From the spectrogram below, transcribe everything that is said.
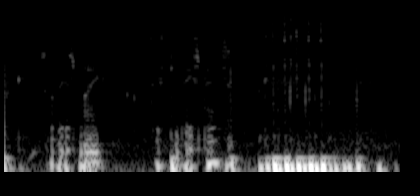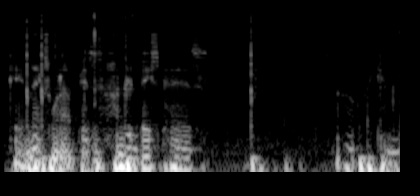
Okay, so there's my 50 base pairs. One up is 100 base pairs. So I can,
